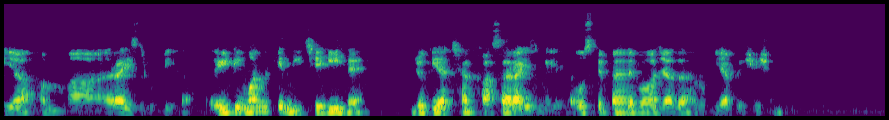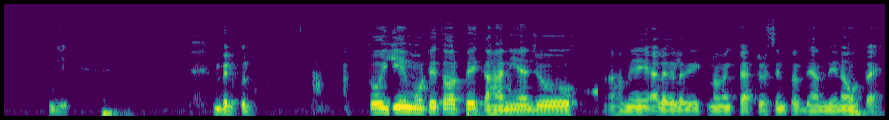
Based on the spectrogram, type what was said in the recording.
या राइज रूपी का। तो 81 के नीचे ही है जो कि अच्छा खासा राइज मिलेगा। उसके पहले बहुत ज़्यादा रुपया अप्रिशिएशन जी। बिल्कुल। तो ये मोटे तौर पे कहानियाँ जो हमें अलग अलग इकोनॉमिक फैक्टर्स इन पर ध्यान देना होता है।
